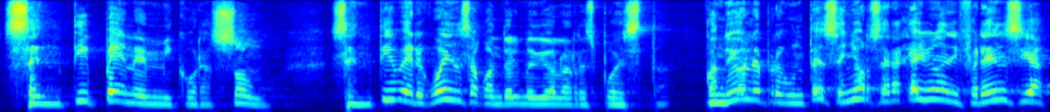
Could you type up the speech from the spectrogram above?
Sentí pena en mi corazón. Sentí vergüenza cuando él me dio la respuesta. Cuando yo le pregunté, Señor, ¿será que hay una diferencia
